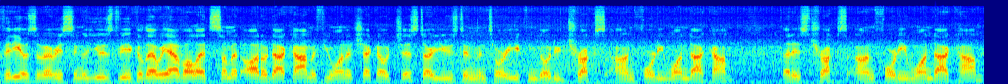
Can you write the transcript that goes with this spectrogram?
videos of every single used vehicle that we have all at summitauto.com. If you want to check out just our used inventory, you can go to truckson41.com. That is truckson41.com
